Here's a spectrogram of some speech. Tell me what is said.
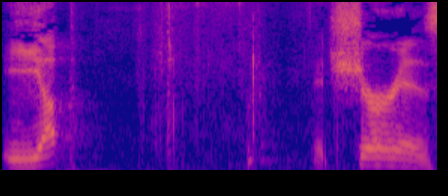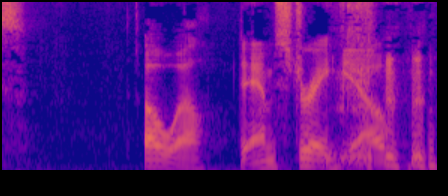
Yup. It sure is. Oh, well. Damn straight, yo.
